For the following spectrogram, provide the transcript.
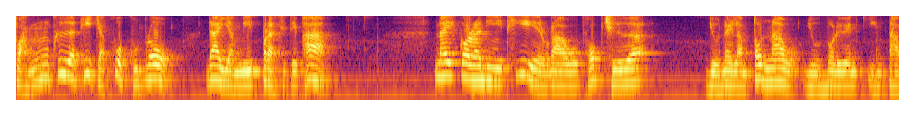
ฝังเพื่อที่จะควบคุมโรค ได้อย่างมีประสิทธิภาพ ในกรณีที่เราพบเชื้อ อยู่ในลำต้นเน่าอยู่บริเวณกิ่งต่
